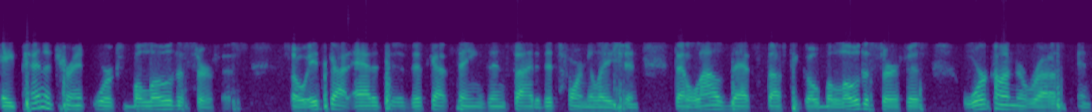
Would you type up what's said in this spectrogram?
A penetrant works below the surface. So it's got additives, it's got things inside of its formulation that allows that stuff to go below the surface, work on the rust in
